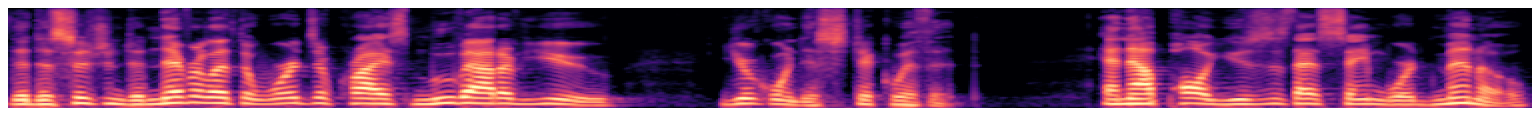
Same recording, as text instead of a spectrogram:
the decision to never let the words of Christ move out of you. You're going to stick with it. And now Paul uses that same word meno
